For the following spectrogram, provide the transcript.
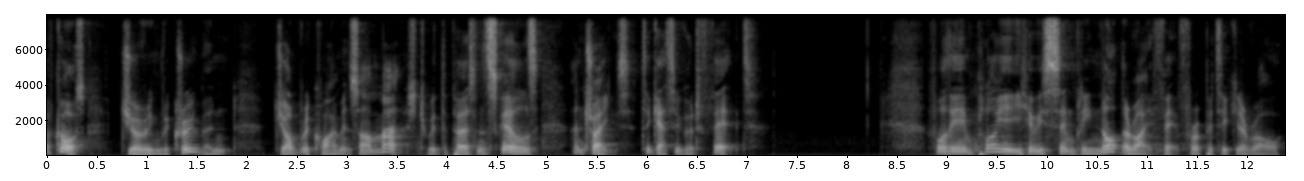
Of course, during recruitment, job requirements are matched with the person's skills and traits to get a good fit. For the employee who is simply not the right fit for a particular role,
